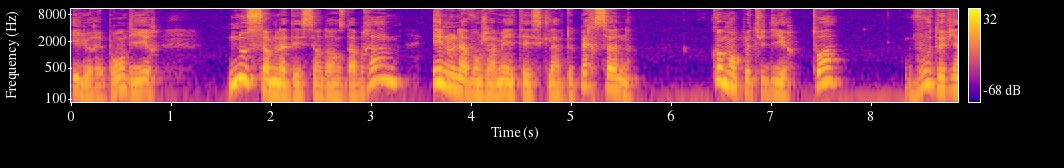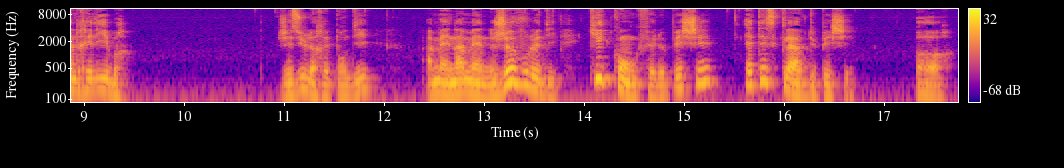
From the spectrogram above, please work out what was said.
Ils lui répondirent, Nous sommes la descendance d'Abraham, et nous n'avons jamais été esclaves de personne. Comment peux-tu dire, toi, vous deviendrez libres Jésus leur répondit, Amen, Amen, je vous le dis, quiconque fait le péché est esclave du péché. Or,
